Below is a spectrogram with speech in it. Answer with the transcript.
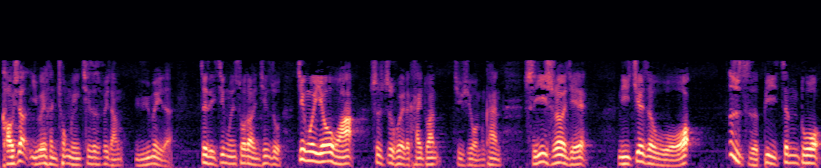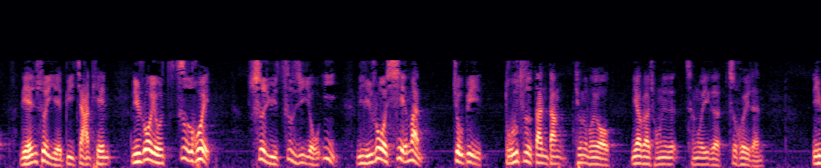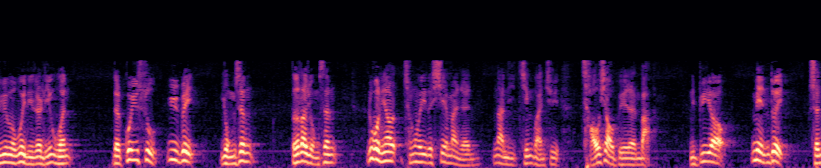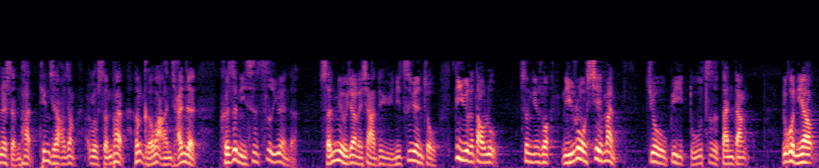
好像以为很聪明，其实是非常愚昧的。这里经文说得很清楚，敬畏耶和华是智慧的开端。继续我们看十一、十二节，你借着我。日子必增多，年岁也必加添。你若有智慧，是与自己有益；你若懈慢，就必独自担当。听众朋友，你要不要从一个成为一个智慧人？你有没有为你的灵魂的归宿预备永生，得到永生？如果你要成为一个懈慢人，那你尽管去嘲笑别人吧，你必要面对神的审判。听起来好像有审判，很可怕，很残忍。可是你是自愿的，神没有叫你下地狱，你自愿走地狱的道路。圣经说：“你若懈慢，就必独自担当。”如果你要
